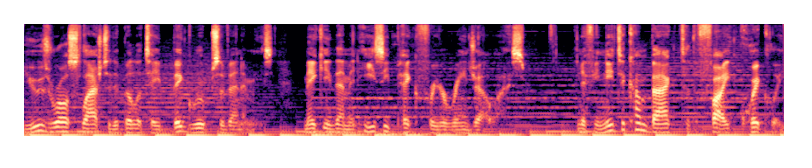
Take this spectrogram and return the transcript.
Use Royal Slash to debilitate big groups of enemies, making them an easy pick for your range allies and if you need to come back to the fight quickly,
